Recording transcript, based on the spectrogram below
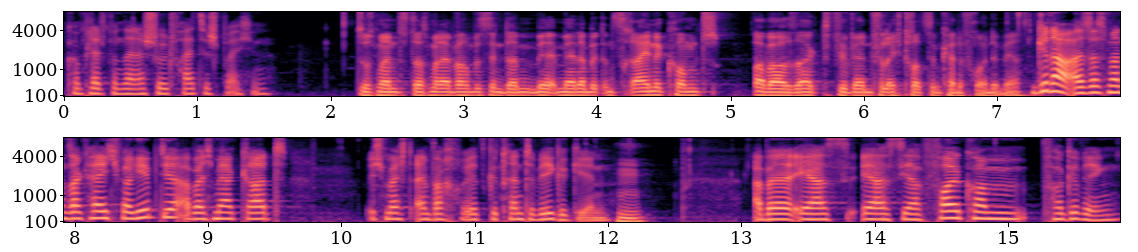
komplett von seiner Schuld freizusprechen. Dass man, dass man einfach ein bisschen mehr, mehr damit ins Reine kommt, aber sagt, wir werden vielleicht trotzdem keine Freunde mehr. Genau, also dass man sagt, hey, ich vergebe dir, aber ich merke gerade, ich möchte einfach jetzt getrennte Wege gehen. Hm. Aber er ist, er ist ja vollkommen forgiving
